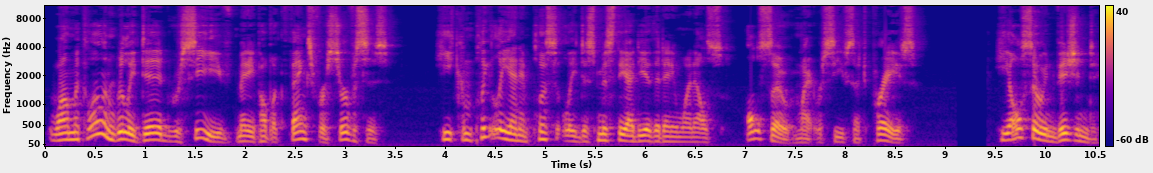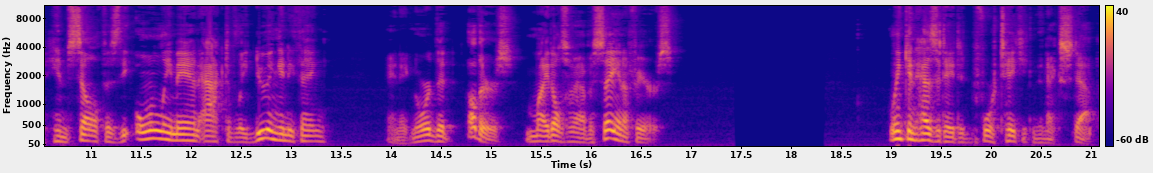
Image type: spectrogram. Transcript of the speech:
while McClellan really did receive many public thanks for his services, he completely and implicitly dismissed the idea that anyone else also might receive such praise. He also envisioned himself as the only man actively doing anything, and ignored that others might also have a say in affairs. Lincoln hesitated before taking the next step.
